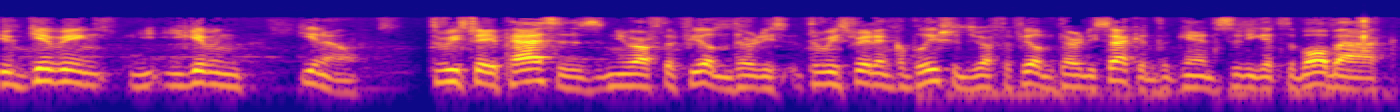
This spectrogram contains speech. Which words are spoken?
You're giving you're giving you know three straight passes and you're off the field in thirty three straight incompletions. You're off the field in thirty seconds. And Kansas City gets the ball back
